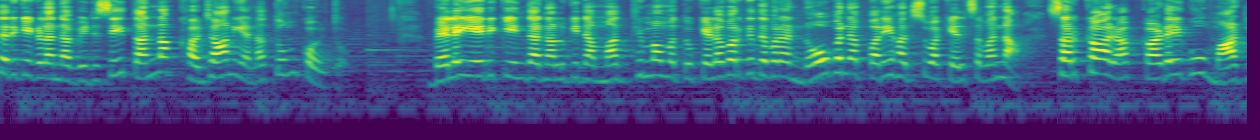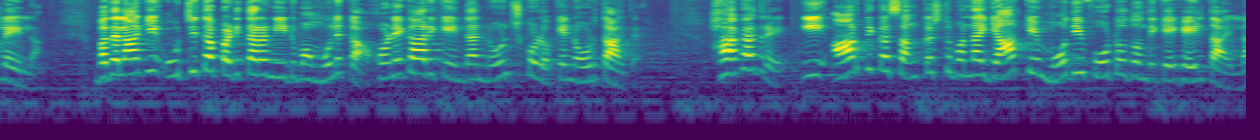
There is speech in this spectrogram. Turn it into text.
ತೆರಿಗೆಗಳನ್ನು ವಿಧಿಸಿ ತನ್ನ ಖಜಾನೆಯನ್ನು ತುಂಬಿಕೊಳ್ತು. ಬೆಲೆ ಏರಿಕೆಯಿಂದ ನಲುಗಿನ ಮಧ್ಯಮ ಮತ್ತು ಕೆಳವರ್ಗದವರ ನೋವನ್ನು ಪರಿಹರಿಸುವ ಕೆಲಸವನ್ನ ಸರ್ಕಾರ ಕಡೆಗೂ ಮಾಡಲೇ ಇಲ್ಲ. ಬದಲಾಗಿ ಉಚಿತ ಪಡಿತರ ನೀಡುವ ಮೂಲಕ ಹೊಣೆಗಾರಿಕೆಯಿಂದ ನೋಡ್ಸ್ಕೊಳ್ಳೋಕೆ ನೋಡ್ತಾ ಇದೆ. ಹಾಗಾದ್ರೆ ಈ ಆರ್ಥಿಕ ಸಂಕಷ್ಟವನ್ನ ಯಾಕೆ ಮೋದಿ ಫೋಟೋದೊಂದಿಗೆ ಹೇಳ್ತಾ ಇಲ್ಲ?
